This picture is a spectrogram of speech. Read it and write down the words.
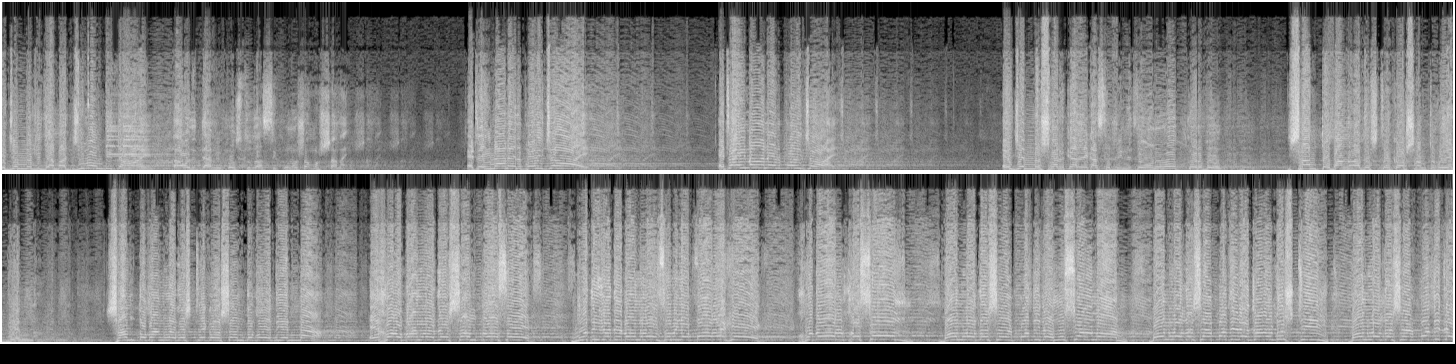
এই জন্য যদি আমার জীবন দিতে হয়, তাও দিতে আমি প্রস্তুত আছি, কোনো সমস্যা নাই। এটা ইমানের পরিচয়। এটা ইমানের পরিচয়। এই জন্য সরকারের কাছে বিনীত অনুরোধ করব, শান্ত বাংলাদেশ থেকে অশান্ত করে দিয়েন না। শান্ত বাংলাদেশটাকে অশান্ত করে দিয়েন না। এখনও বাংলাদেশ শান্ত আছে। মোদি যদি বাংলাদেশ জমিনে পা রাখে, খোদার কসম, বাংলাদেশের প্রতিটা মুসলমান, বাংলাদেশের প্রতিটা জনগোষ্ঠী, বাংলাদেশের প্রতিটা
